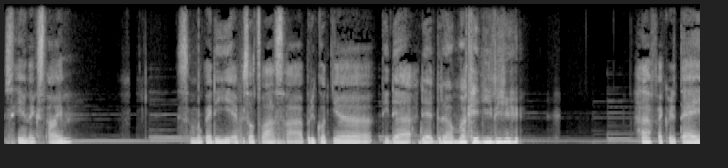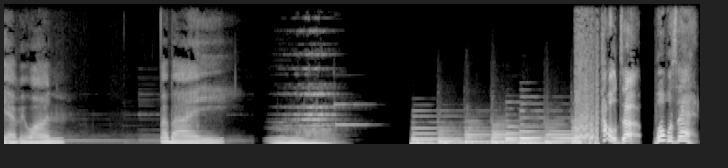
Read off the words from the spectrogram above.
see you next time. Semoga di episode Selasa berikutnya tidak ada drama kayak gini. Have a great day everyone. Bye-bye. Hold up. What was that?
